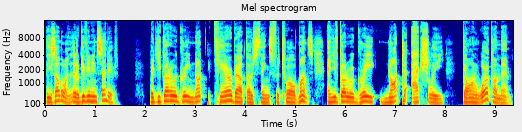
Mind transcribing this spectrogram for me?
these other ones. It'll give you an incentive. But you've got to agree not to care about those things for 12 months. And you've got to agree not to actually go and work on them.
